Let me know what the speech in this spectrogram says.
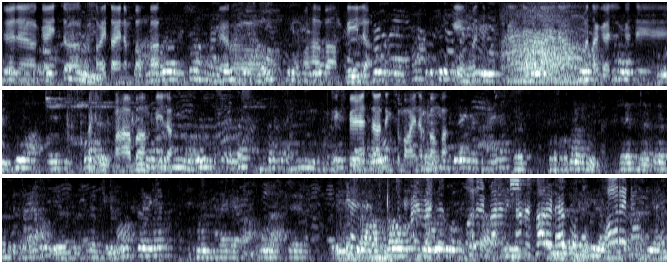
Yan ah, guys, uh, sasakay tayo ng bangka. Pero mahaba ang pila. Mag magkakama tayo ng matagal kasi mas mahaba ang pila. Experience nating sumakay ng bangka. بروتوكولاتو لازم نلتزم بالتفاعل ولازم نلتزم بالمنص دايما حاجة معموله عشان صار الهم صار الهم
